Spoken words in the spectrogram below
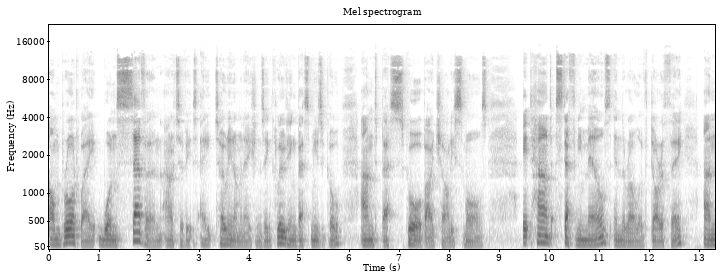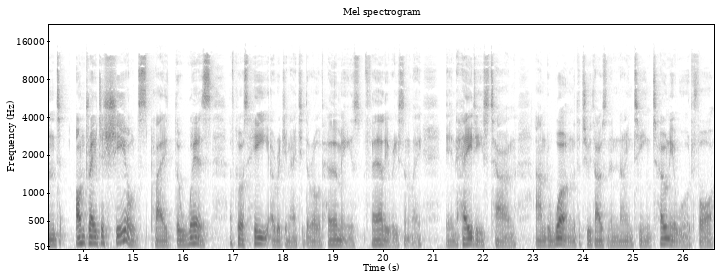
on Broadway won seven out of its eight Tony nominations, including Best Musical and Best Score by Charlie Smalls. It had Stephanie Mills in the role of Dorothy, and Andre de Shields played the Wiz. Of course, he originated the role of Hermes fairly recently in Hadestown and won the 2019 Tony Award for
